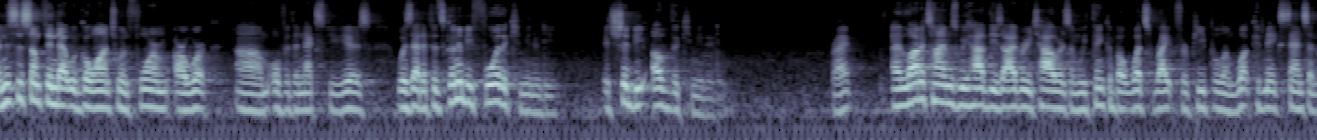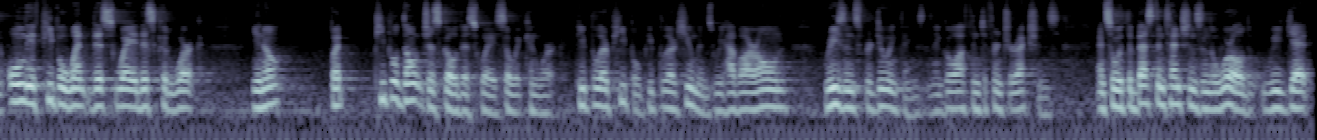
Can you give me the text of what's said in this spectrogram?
And this is something that would go on to inform our work um, over the next few years, was that if it's going to be for the community, it should be of the community, right? And a lot of times we have these ivory towers and we think about what's right for people and what could make sense, and only if people went this way, this could work, you know? But people don't just go this way so it can work. People are people, people are humans. We have our own reasons for doing things, and they go off in different directions. And so, with the best intentions in the world, we get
